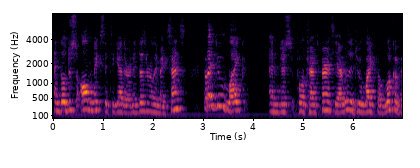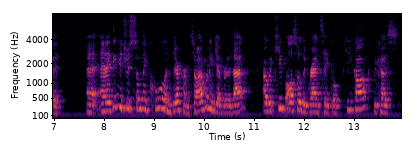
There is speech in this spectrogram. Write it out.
and they'll just all mix it together and it doesn't really make sense. But I do like, and just full transparency, I really do like the look of it. And I think it's just something cool and different. So I wouldn't get rid of that. I would keep also the Grand Seiko Peacock because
